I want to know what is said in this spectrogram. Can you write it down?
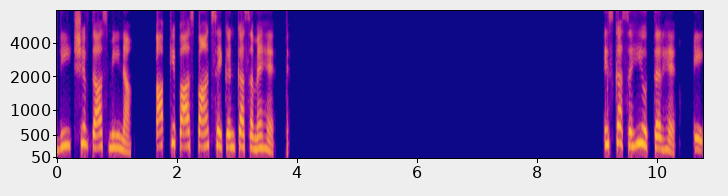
D. Shivdas Meena. आपके पास पाँच सेकंड का समय है। इसका सही उत्तर है, ए,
